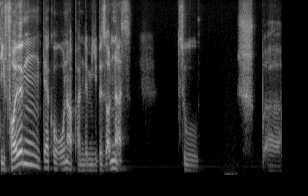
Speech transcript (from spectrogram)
die Folgen der Corona-Pandemie besonders zu äh,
